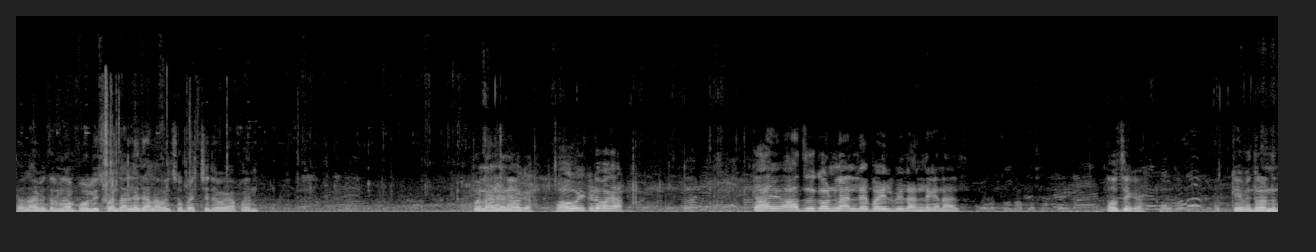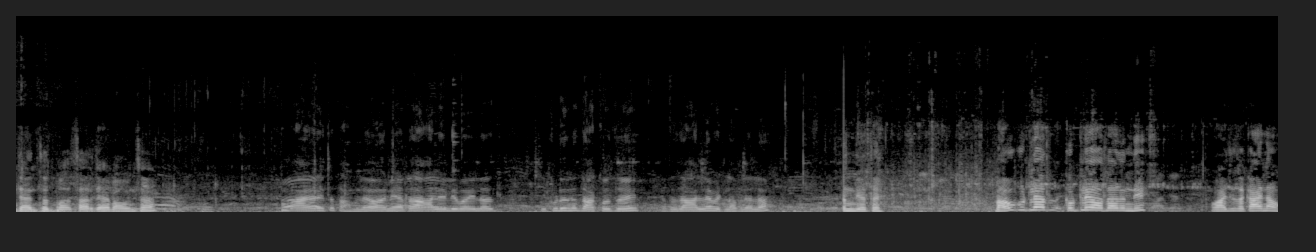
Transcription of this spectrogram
चला मित्रांनो पोलीस पण चालले त्याला पण शुभेच्छा देऊया आपण. पण आले बघा. भाऊ इकडे बघा. काय आज कोणला आणलंय? बैल बिल आणलं का ना आज? तोच आहे का? ओके मित्रांनो त्यांचाच ब- आहे भाऊंचा. बाहेर इथं थांबलं आणि आता आलेली बैल इकडूनच दाखवतोय. आता जायला नाही भेटलं आपल्याला. नंदी आहे भाऊ कुठल्या कुठले होता नंदी? वाजीचं. काय नाव?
